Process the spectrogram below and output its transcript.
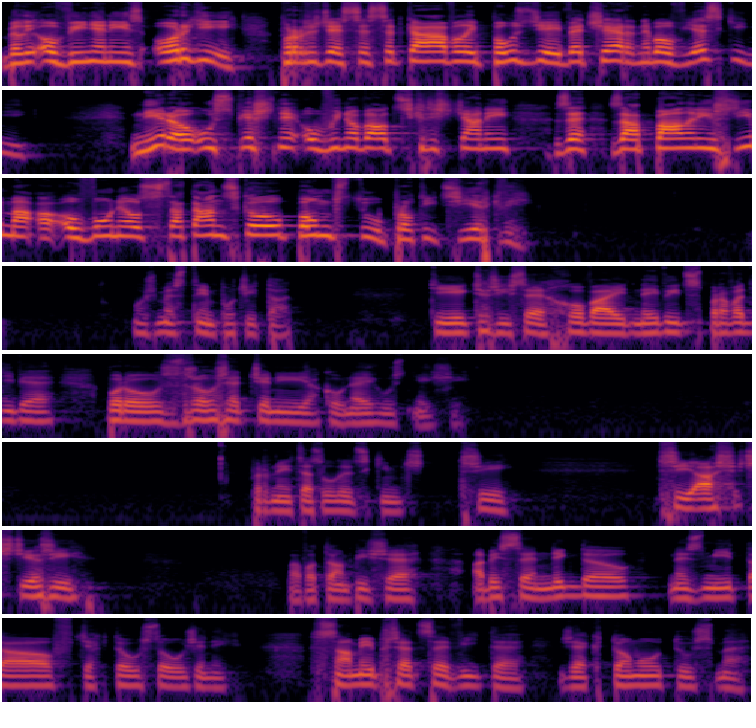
byli obviněni z orgí, protože se setkávali později večer nebo v jeskyni. Nero úspěšně obvinoval křesťany ze zapálení Říma a uvolnil satanskou pomstu proti církvi. Můžeme s tím počítat. Ti, kteří se chovají nejvíc spravedlivě, budou zrořečeni jako nejhůstnější. První tesalonickým 3, 3 až 4. Pavel tam píše, aby se nikdo nezmítal v těchto soužených. Sami přece víte, že k tomu tu jsme.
